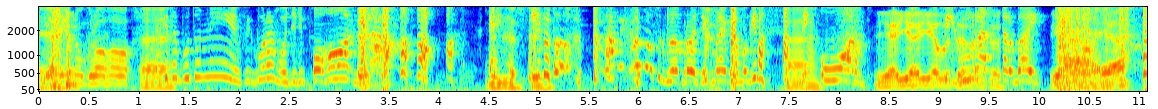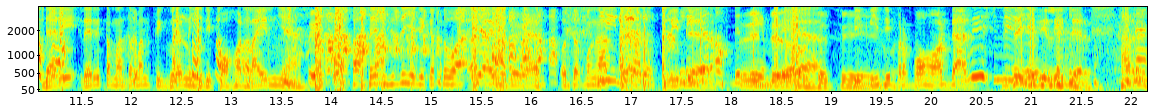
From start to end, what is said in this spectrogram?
iya. Gali Nugroho. Eh. Eh, kita butuh nih figuran buat jadi pohon. eh, Bener sih. itu tapi kamu masuk dalam project mereka mungkin Ah. di award iya iya iya betul figuran betul. terbaik. Iya, ya. Dari dari teman-teman figuran yang jadi pohon lainnya. Saya di situ jadi ketuanya gitu kan untuk mengatur Leader, leader of the team. Leader. Iya, of the team. divisi perpohonan. Saya jadi leader. Harus Nggak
